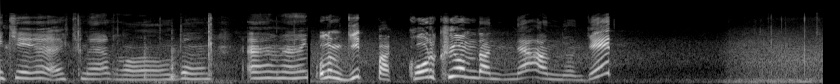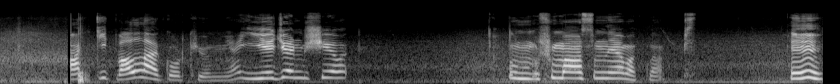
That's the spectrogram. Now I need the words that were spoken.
İki ekmek aldım. Evet. Oğlum git bak korkuyorum da ne anlıyorsun git. Bak git vallahi korkuyorum ya. Yiyeceğin bir şeye bak. Oğlum şu masumluğa bak lan. Pist. He.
